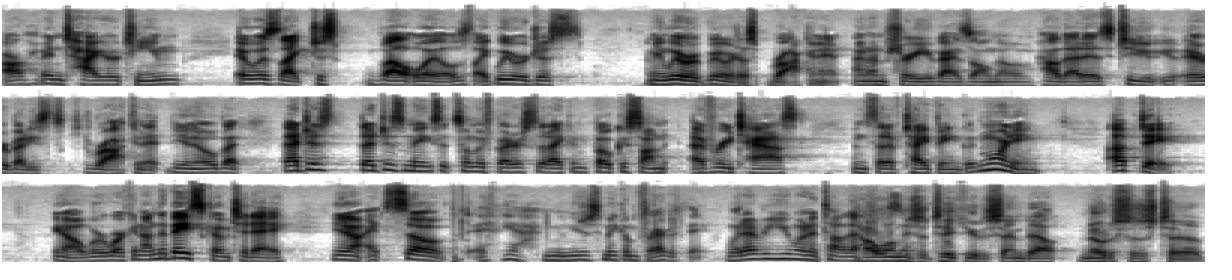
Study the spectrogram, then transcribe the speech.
our entire team, it was like just well oiled. Like we were just I mean, we were we were just rocking it, and I'm sure you guys all know how that is too. Everybody's rocking it, you know. But that just that just makes it so much better, so that I can focus on every task instead of typing "Good morning, update." You know, we're working on the base coat today. You know, it's so yeah. I mean, you just make them for everything. Whatever you want to tell them. How long does it take you to send out notices to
